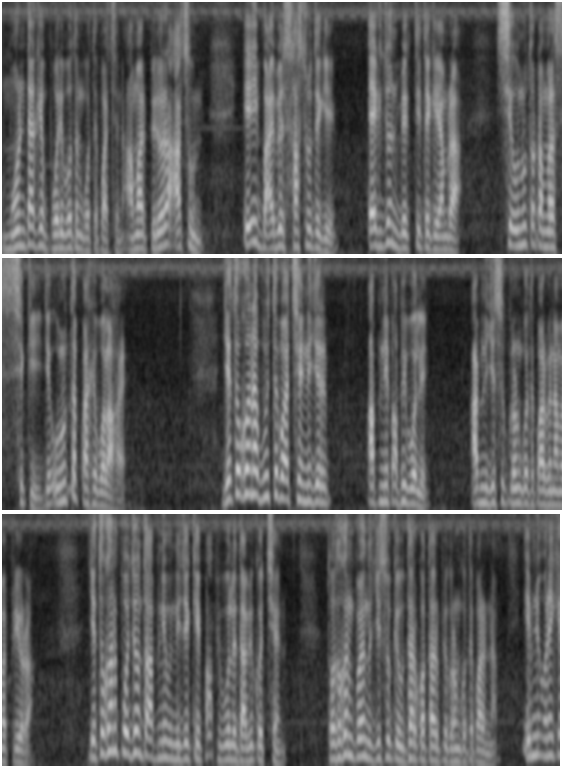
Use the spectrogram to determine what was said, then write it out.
মনটাকে পরিবর্তন করতে পারছেন আমার প্রিয়রা, আসুন, এই বাইবেল শাস্ত্র থেকে একজন ব্যক্তি থেকে আমরা সে অনুতাপটা আমরা শিখি, যে অনুতাপ কাকে বলা হয়। যতক্ষণ না বুঝতে পারছেন নিজের আপনি পাপি বলে, আপনি যিশু গ্রহণ করতে পারবেন আমার প্রিয়রা। যতক্ষণ পর্যন্ত আপনি নিজেকে পাপি বলে দাবি করছেন ততক্ষণ পর্যন্ত যিশুকে উদ্ধারকর্তা রূপে গ্রহণ করতে পারে না। এমনি অনেকে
